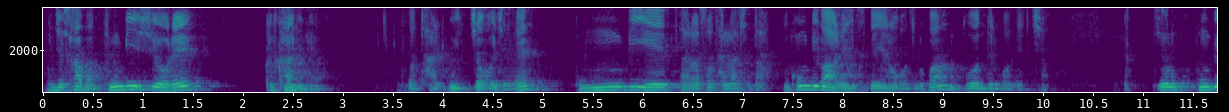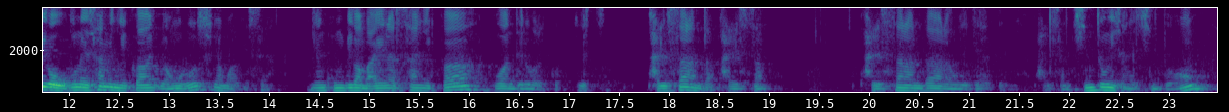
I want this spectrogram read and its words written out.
문제 4번. 등비수열의 극한이네요. 우리가 다 알고 있죠, 이제. 공비에 따라서 달라진다. 공비가 아래에 있을 때 얘는 어디로 가? 무한대로 가겠죠. 이거는 공비가 5분의 3이니까 0으로 수렴하겠어요. 이건 공비가 마이너스 4니까 무한대로 갈 거. 발산한다, 발산. 발산한다 라고 얘기하겠네요. 발산. 진동이잖아요, 진동.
